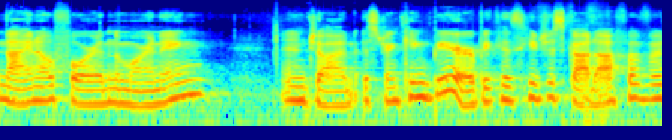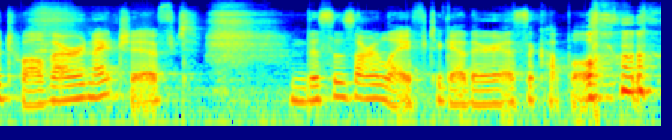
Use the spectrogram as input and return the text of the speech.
9.04 in the morning, and John is drinking beer because he just got off of a 12-hour night shift. And this is our life together as a couple.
